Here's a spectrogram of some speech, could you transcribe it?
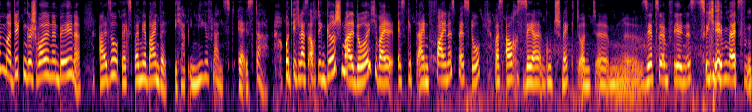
immer dicken, geschwollenen Beine. Also wächst bei mir Beinwell. Ich habe ihn nie gepflanzt. Er ist da. Und ich lasse auch den Girsch mal durch, weil es gibt ein feines Pesto, was auch sehr gut schmeckt und ähm, äh, sehr zu empfehlen ist zu jedem Essen.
